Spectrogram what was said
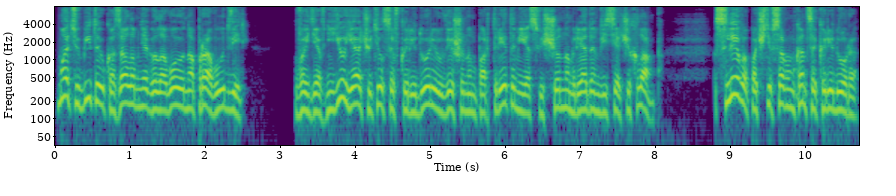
Мать убитой указала мне головою на правую дверь. Войдя в нее, я очутился в коридоре, увешанном портретами и освещенном рядом висячих ламп. Слева, почти в самом конце коридора,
